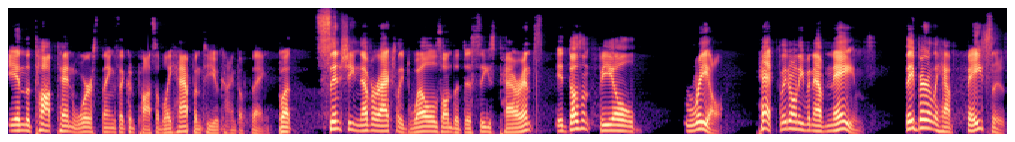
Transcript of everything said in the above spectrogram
in the top 10 worst things that could possibly happen to you, kind of thing. But since she never actually dwells on the deceased parents, it doesn't feel real. Heck, they don't even have names. They barely have faces.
